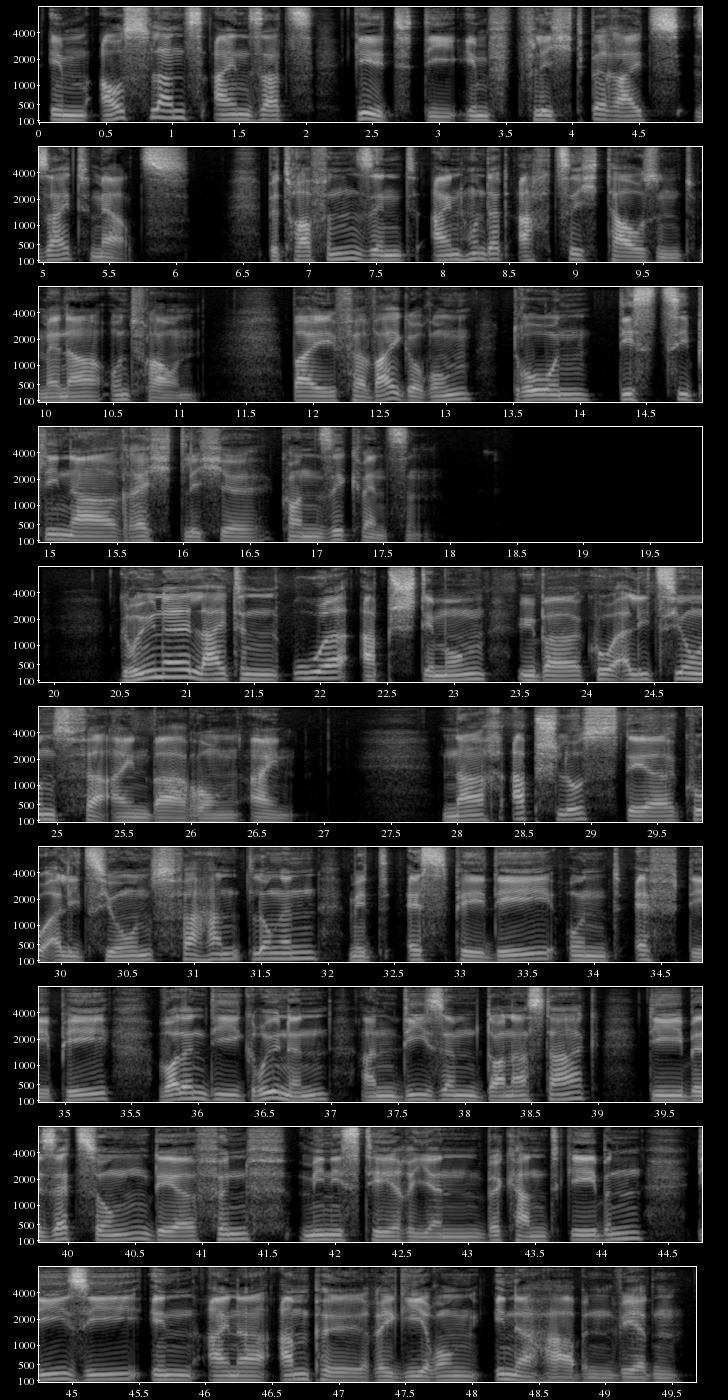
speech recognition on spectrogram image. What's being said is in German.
Im Auslandseinsatz gilt die Impfpflicht bereits seit März. Betroffen sind 180.000 Männer und Frauen. Bei Verweigerung drohen disziplinarrechtliche Konsequenzen. Grüne leiten Urabstimmung über Koalitionsvereinbarung ein. Nach Abschluss der Koalitionsverhandlungen mit SPD und FDP wollen die Grünen an diesem Donnerstag die Besetzung der fünf Ministerien bekannt geben, die sie in einer Ampelregierung innehaben werden.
